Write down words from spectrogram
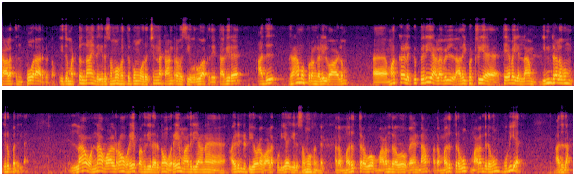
காலத்தின் போராக இருக்கட்டும். இது மட்டும்தான் இந்த இரு சமூகத்துக்கும் ஒரு சின்ன கான்ட்ரவர்சியை உருவாக்குதே தவிர அது கிராமப்புறங்களில் வாழும் மக்களுக்கு பெரிய அளவில் அதை பற்றிய தேவையெல்லாம் இன்றளவும் இருப்பதில்லை. எல்லாம் ஒன்றா வாழ்கிறோம் ஒரே பகுதியில் இருக்கோம் ஒரே மாதிரியான ஐடென்டிட்டியோடு வாழக்கூடிய இரு சமூகங்கள். அதை மறுத்துறவோ மறந்துடவோ வேண்டாம். அதை மறுத்துறவும் மறந்துடவும் முடியாது. அதுதான்.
